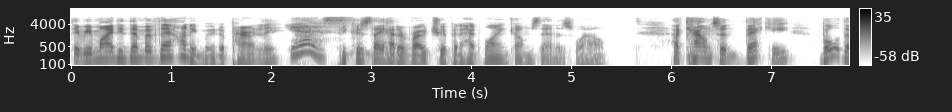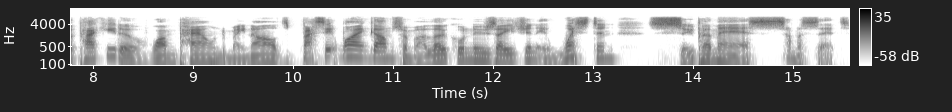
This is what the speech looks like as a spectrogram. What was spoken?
It reminded them of their honeymoon, apparently, Yes. because they had a road trip and had wine gums then as well. Accountant Becky bought the packet of one pound Maynard's Bassett wine gums from a local newsagent in Weston Supermare, Somerset.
